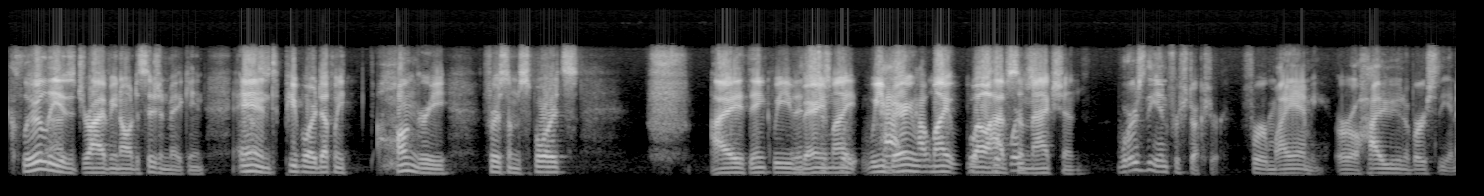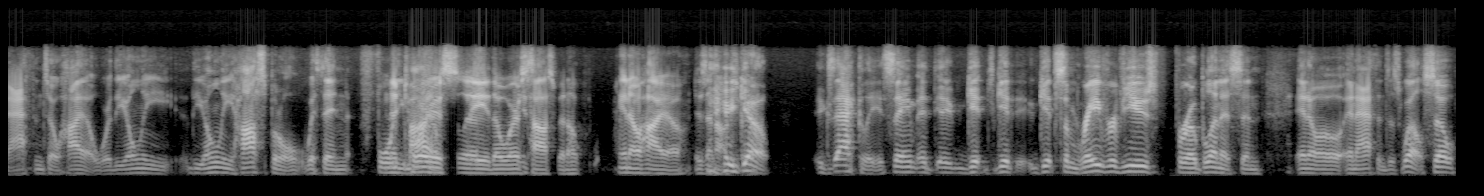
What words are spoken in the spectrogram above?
clearly is driving all decision making. And people are definitely hungry for some sports. I think we very might we how, very how, might well have some action. Where's the infrastructure? for Miami or Ohio University in Athens, Ohio, where the only the only hospital within 40 Notoriously miles the worst hospital in Ohio is an There you go. Exactly. Same. It, it, get get get some rave reviews for O'Bleness and you uh, know in Athens as well. So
